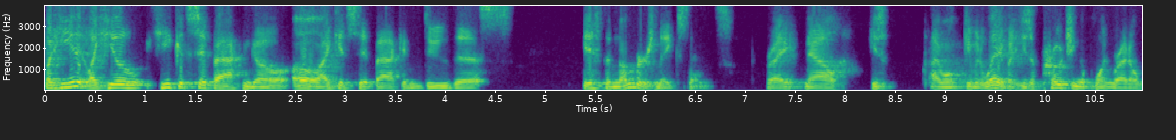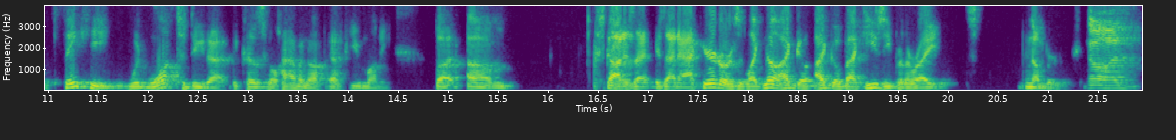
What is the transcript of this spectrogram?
but he like he'll he could sit back and go, oh, I could sit back and do this if the numbers make sense, right? Now he's I won't give it away, but he's approaching a point where I don't think he would want to do that because he'll have enough FU money. But um, Scott, is that is that accurate, or is it like no? I go I go back easy for the right number. No, that's,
